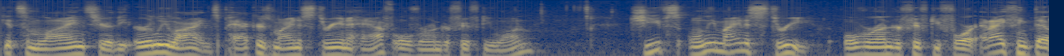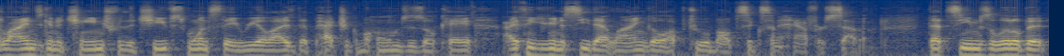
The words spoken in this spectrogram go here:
get some lines here. The early lines Packers minus three and a half, over under 51. Chiefs only minus three, over under 54. And I think that line's going to change for the Chiefs once they realize that Patrick Mahomes is okay. I think you're going to see that line go up to about six and a half or seven. That seems a little bit,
